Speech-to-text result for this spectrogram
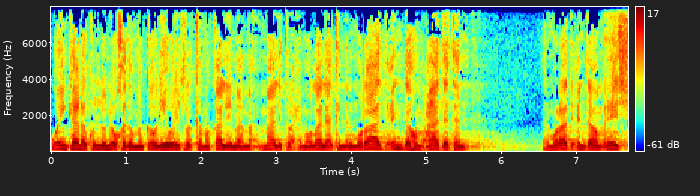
وإن كان كل يؤخذ من قوله ويترك كما قال الإمام مالك رحمه الله لكن المراد عندهم عادة. المراد عندهم إيش؟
